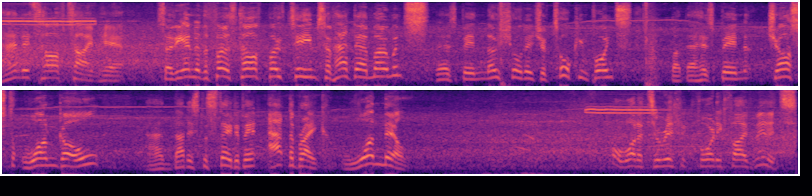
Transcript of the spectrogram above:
And it's half-time here. So the end of the first half, both teams have had their moments. There's been no shortage of talking points, but there has been just one goal, and that is the state of it at the break. 1-0. Oh, what a terrific 45 minutes,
